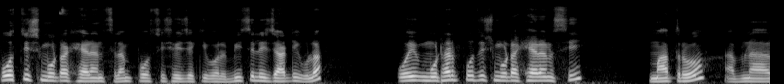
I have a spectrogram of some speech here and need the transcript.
পঁচিশ মোটা খেয়ার আনছিলাম, পঁচিশ ওই যে কী বলে বিচেলি জাটিগুলো। ওই মোটার পঁচিশ মোটা খেয়ার আনছি, মাত্র আপনার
